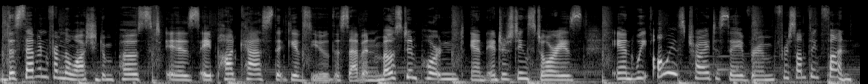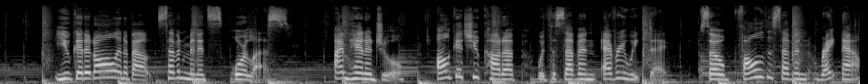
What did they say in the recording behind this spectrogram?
The Seven from the Washington Post is a podcast that gives you the seven most important and interesting stories, and we always try to save room for something fun. You get it all in about seven minutes or less. I'm Hannah Jewell. I'll get you caught up with the seven every weekday. So follow the seven right now.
